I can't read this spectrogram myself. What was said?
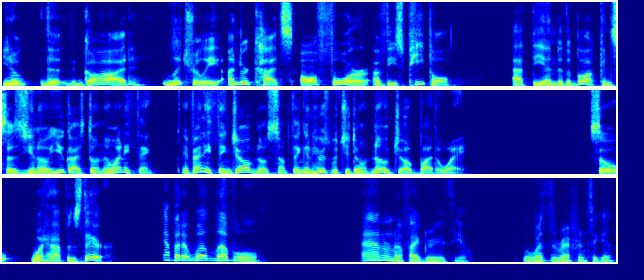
You know, the, the God literally undercuts all four of these people at the end of the book and says, you know, you guys don't know anything. If anything, Job knows something, and here's what you don't know, Job, by the way. So what happens there? yeah, but at what level? I don't know if I agree with you. What was the reference again?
